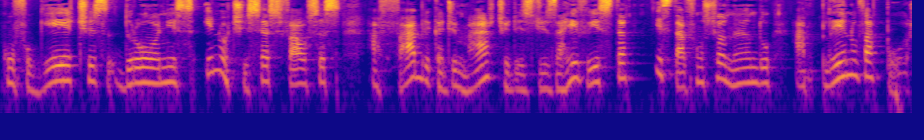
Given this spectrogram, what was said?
Com foguetes, drones e notícias falsas, a fábrica de mártires, diz a revista, está funcionando a pleno vapor.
